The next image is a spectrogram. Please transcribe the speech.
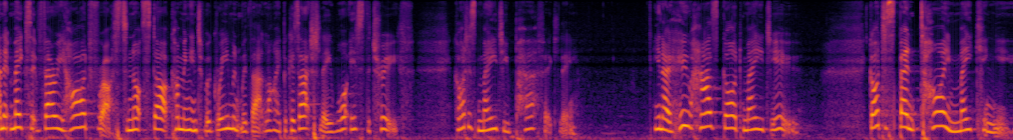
and it makes it very hard for us to not start coming into agreement with that lie because actually, what is the truth? God has made you perfectly. You know, who has God made you? God has spent time making you.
